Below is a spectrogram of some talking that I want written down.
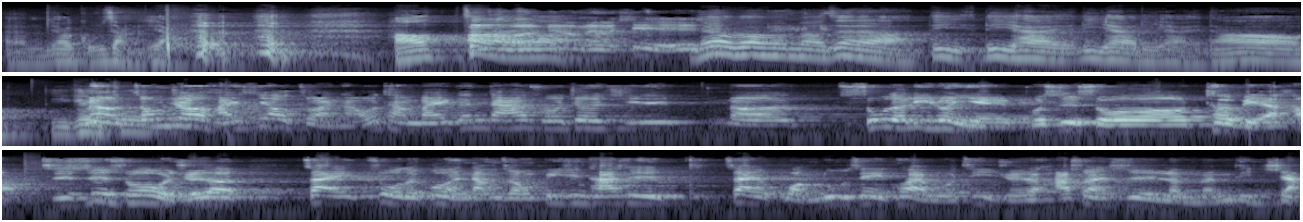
嗯、呃，要鼓掌一下。好，再来、哦、没有没有，谢谢谢谢。没有没有没有没有，真的啦，厉厉害厉害厉害。然后你可以没有，终究还是要转啊。我坦白跟大家说，就是其实呃，书的利润也不是说特别好，只是说我觉得在做的过程当中，毕竟它是在网络这一块，我自己觉得它算是冷门品项。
